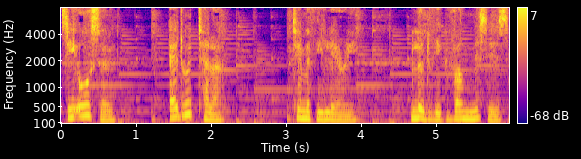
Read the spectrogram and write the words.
See also Edward Teller, Timothy Leary, Ludwig von Mises,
